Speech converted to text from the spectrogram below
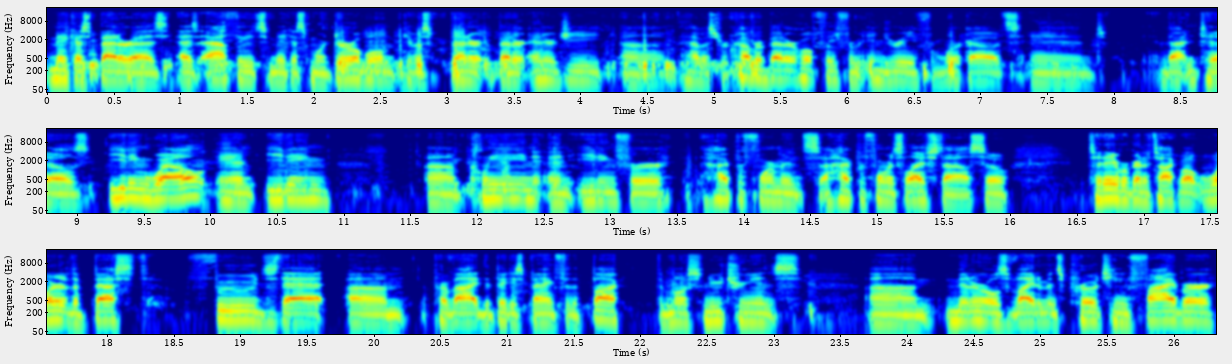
make us better as as athletes, make us more durable, give us better better energy, um, have us recover better, hopefully from injury, from workouts, and that entails eating well and eating um, clean and eating for high performance a high performance lifestyle. So today we're going to talk about what are the best foods that um, provide the biggest bang for the buck, the most nutrients, um, minerals, vitamins, protein, fiber,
